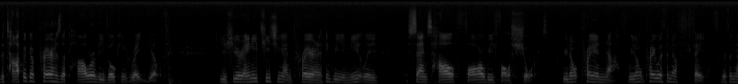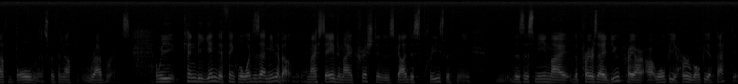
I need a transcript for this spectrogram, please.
the topic of prayer has the power of evoking great guilt you hear any teaching on prayer, and I think we immediately sense how far we fall short. We don't pray enough. We don't pray with enough faith, with enough boldness, with enough reverence. And we can begin to think, well, what does that mean about me? Am I saved? Am I a Christian? Is God displeased with me? Does this mean my, the prayers that I do pray are, are, won't be heard, won't be effective?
